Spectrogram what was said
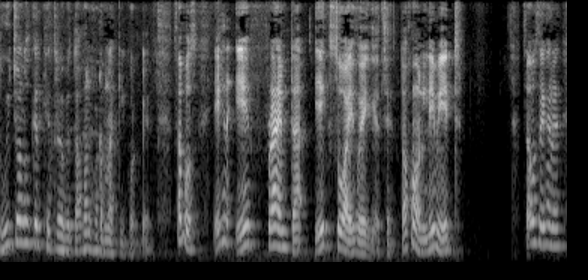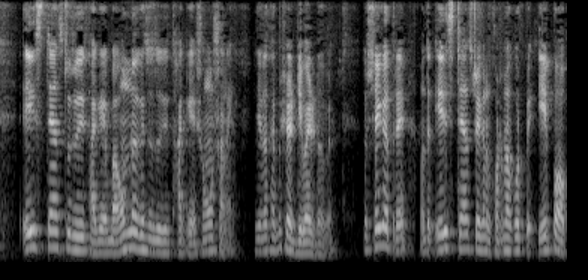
দুই চলকের ক্ষেত্রে হবে, তখন ঘটনা কি করবে সাপোজ এখানে এফ প্রাইমটা এক্স ওয়াই হয়ে গেছে, তখন লিমিট সাপোজ এখানে এই স্ট্যান্সটা যদি থাকে বা অন্য কিছু যদি থাকে, সমস্যা নাই, যেটা থাকবে সেটা ডিভাইডেড হবে। তো সেই ক্ষেত্রে আমাদের এই স্ট্যান্সটা এখানে ঘটনা ঘটবে এফ অফ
